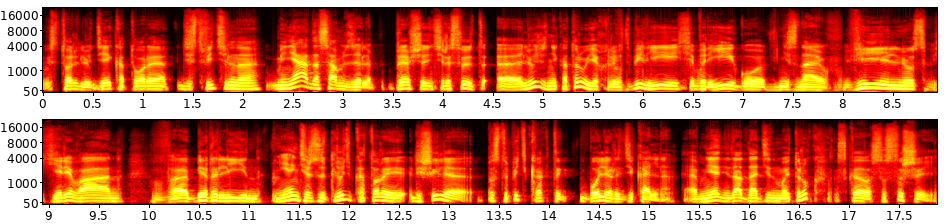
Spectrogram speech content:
истории людей, которые действительно... Меня, на самом деле, прежде всего интересуют э, люди, не которые уехали в Тбилиси, в Ригу, в, не знаю, в Вильнюс, в Ереван, в Берлин. Меня интересуют люди, которые решили поступить как-то более радикально. Э, мне недавно один мой друг сказал, что, слушай,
